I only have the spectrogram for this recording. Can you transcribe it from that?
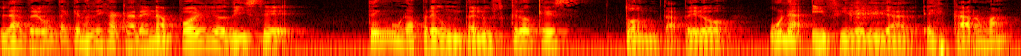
La pregunta que nos deja Karen Apolio dice, tengo una pregunta, Luz, creo que es tonta, pero ¿una infidelidad es karma?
